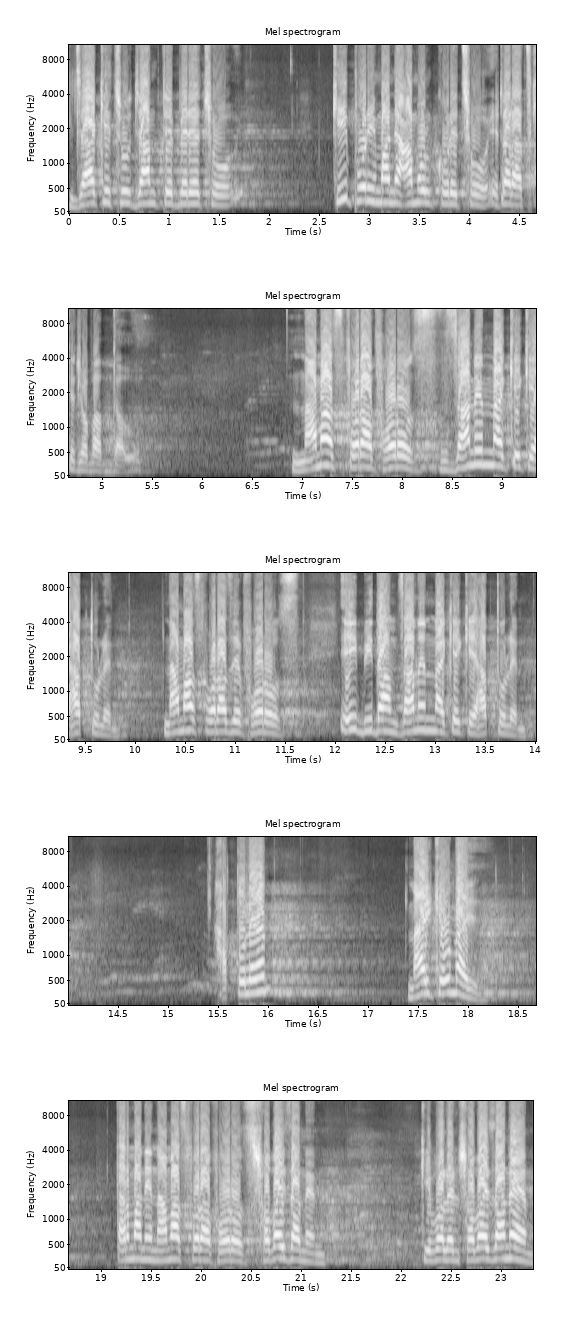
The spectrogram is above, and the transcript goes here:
যা কিছু জানতে পেরেছ, কি পরিমাণে আমল করেছ, এটার আজকে জবাব দাও। নামাজ পড়া ফরজ, জানেন না কে কে হাত তোলেন? নামাজ পড়া যে ফরজ, এই বিধান জানেন না কে কে হাত তোলেন? হাত তোলেন? নাই কেউ নাই? তার মানে নামাজ পড়া ফরজ, সবাই জানেন? কি বলেন, সবাই জানেন?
